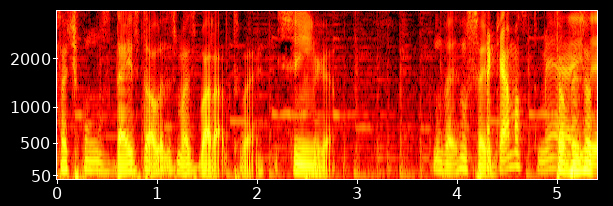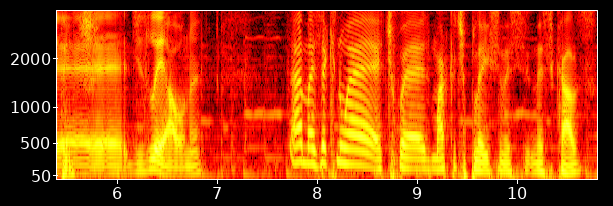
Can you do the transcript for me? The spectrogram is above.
sai tipo uns 10 dólares mais barato, velho. Tá Sim. ligado? Não, vai- não sei. É que a Amazon também Talvez é, eu é- tente. é desleal, né? É, mas é que não é, tipo, é marketplace nesse, nesse caso.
